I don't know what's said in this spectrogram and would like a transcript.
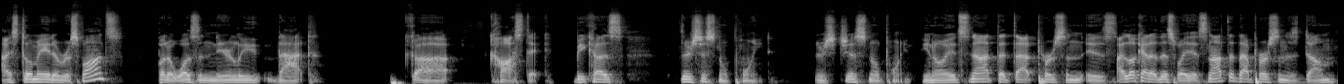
I still made a response, but it wasn't nearly that uh, caustic because there's just no point. There's just no point. You know, it's not that that person is, I look at it this way it's not that that person is dumb,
